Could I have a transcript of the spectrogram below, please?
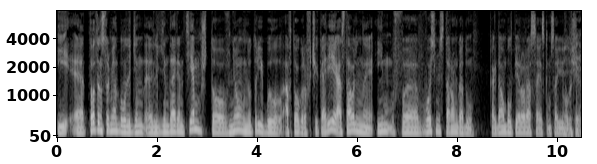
И э, тот инструмент был леген- э, легендарен тем, что в нем внутри был автограф Чикареи, оставленный им в 82 году, когда он был первый раз в Советском Союзе Ух еще. ты.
